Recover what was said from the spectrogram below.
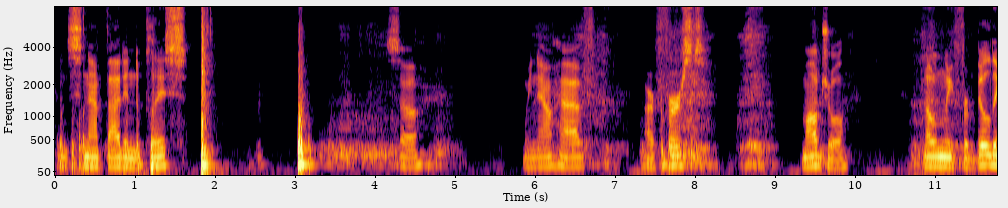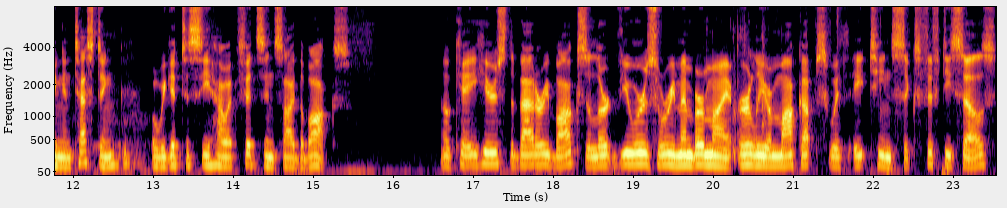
and snap that into place. So we now have our first module, not only for building and testing, but we get to see how it fits inside the box. Okay, here's the battery box. Alert viewers will remember my earlier mock-ups with 18650 cells.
